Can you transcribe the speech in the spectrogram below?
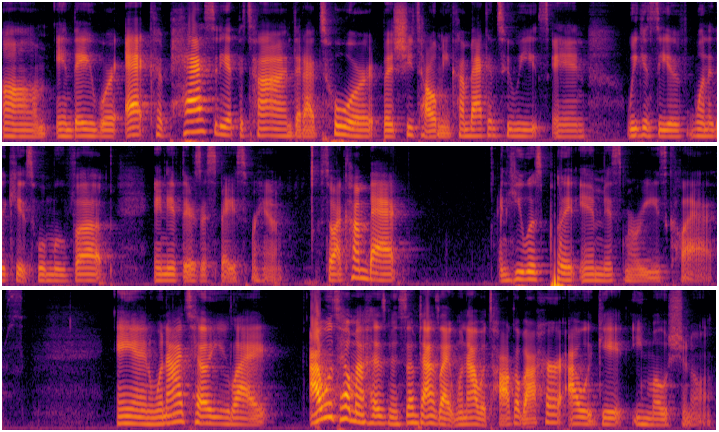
Um, and they were at capacity at the time that I toured, but she told me come back in two weeks and we can see if one of the kids will move up and if there's a space for him. So I come back and he was put in Miss Marie's class. And when I tell you, like, I would tell my husband sometimes, like when I would talk about her, I would get emotional.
